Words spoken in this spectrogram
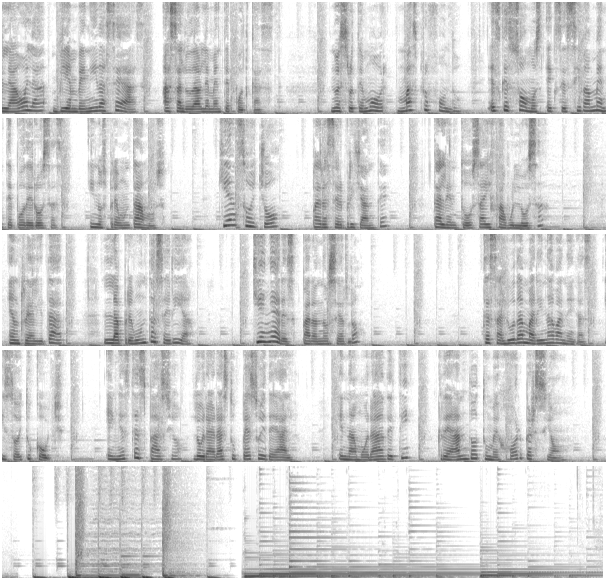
Hola, hola, bienvenida seas a Saludablemente Podcast. Nuestro temor más profundo es que somos excesivamente poderosas y nos preguntamos, ¿quién soy yo para ser brillante, talentosa y fabulosa? En realidad, la pregunta sería, ¿quién eres para no serlo? Te saluda Marina Vanegas y soy tu coach en este espacio lograrás tu peso ideal, enamorada de ti, creando tu mejor versión.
